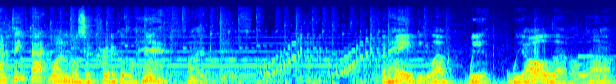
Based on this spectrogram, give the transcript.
I think that one was a critical hit, but... But hey, we love we we all level up.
